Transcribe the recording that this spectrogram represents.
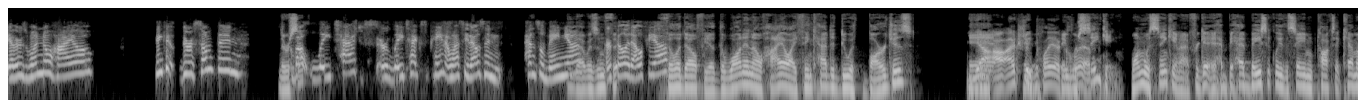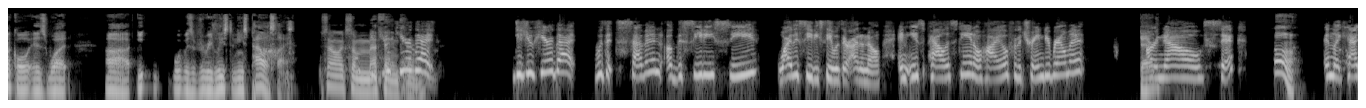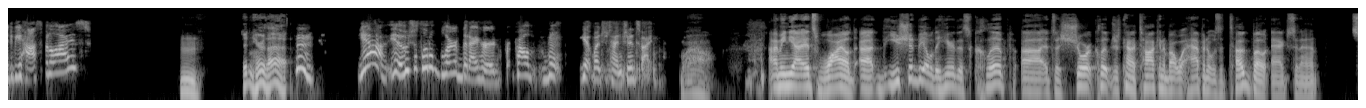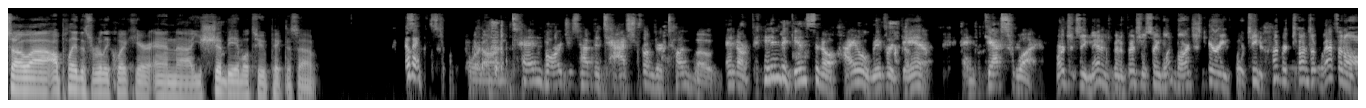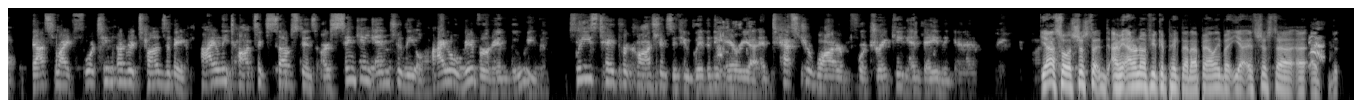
Yeah, there's one in Ohio. I think it, there was something There was about some, latex or latex paint. I want to say that was in Pennsylvania that was in or Phi- Philadelphia. Philadelphia. The one in Ohio, I think, had to do with barges. Yeah. I'll actually they- play a They were sinking. One was sinking. I forget. It had, had basically the same toxic chemical as what uh e- what was released in East Palestine. Sounded like some methane. Did you hear fumes. that? Did you hear that? Was it seven of the CDC? Why the CDC was there? I don't know. In East Palestine, Ohio, for the train derailment, Dead? are now sick Huh. and like had to be hospitalized. Hmm. Didn't hear that. Hmm. Yeah, yeah. It was just a little blurb that I heard. Probably won't get much attention. It's fine. Wow. I mean, yeah, it's wild. Uh, you should be able to hear this clip. Uh, it's a short clip just kind of talking about what happened. It was a tugboat accident. So, uh, I'll play this really quick here and, uh, you should be able to pick this up. Okay. report on 10 barges have detached from their tugboat and are pinned against an Ohio River dam. And guess what? Emergency management officials say one barge is carrying 1,400 tons of methanol. That's right, 1,400 tons of a highly toxic substance are sinking into the Ohio River in Louisville. Please take precautions if you live in the area and test your water before drinking and bathing in it. Yeah. So it's just, a, I mean, I don't know if you could pick that up, Ellie, but yeah, it's just a, a, a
